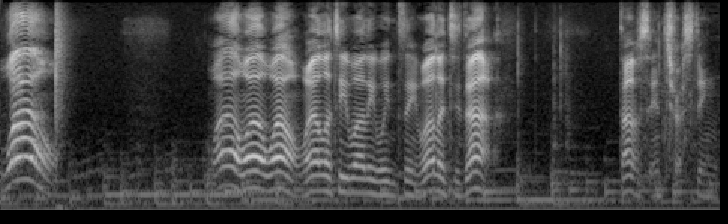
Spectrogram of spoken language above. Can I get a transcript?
well. Well, well, well, wellity, welly, winty, wellity that. That was interesting.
